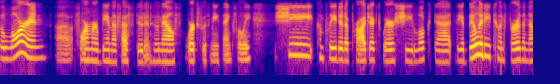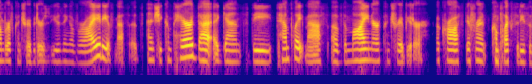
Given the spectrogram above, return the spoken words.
So Lauren, a former BMFS student who now works with me, thankfully, she completed a project where she looked at the ability to infer the number of contributors using a variety of methods, and she compared that against the template mass of the minor contributor across different complexities of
